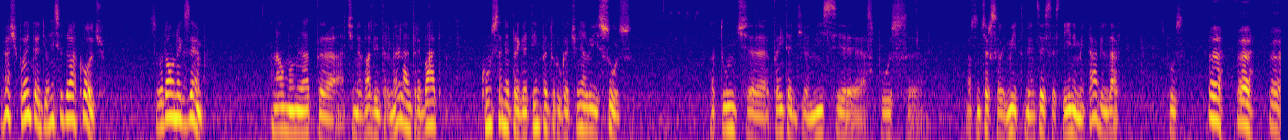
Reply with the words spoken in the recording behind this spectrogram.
avea și Părintele Dionisie de la Colciu. Să vă dau un exemplu. La un moment dat, cineva dintre noi l-a întrebat cum să ne pregătim pentru rugăciunea lui Isus. Atunci, uh, Părinte Dionisie a spus, uh, nu o să încerc să-l imit, bineînțeles, este inimitabil, dar a spus, uh, uh, uh,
